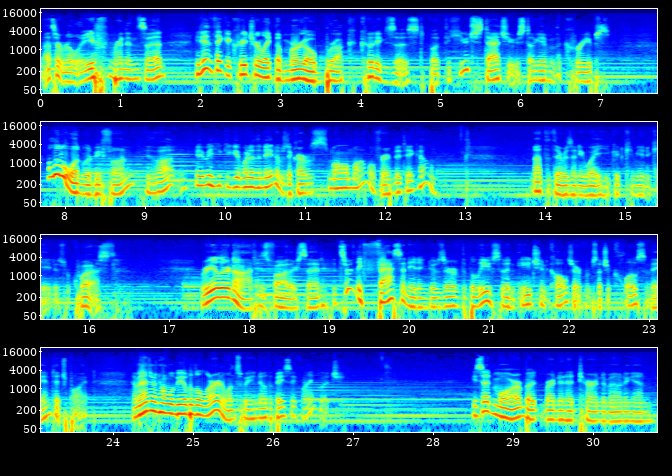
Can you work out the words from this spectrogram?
That's a relief, Brendan said. He didn't think a creature like the Murgo Brook could exist, but the huge statue still gave him the creeps. A little one would be fun, he thought. Maybe he could get one of the natives to carve a small model for him to take home. Not that there was any way he could communicate his request. Real or not, his father said, it's certainly fascinating to observe the beliefs of an ancient culture from such a close vantage point. Imagine how we'll be able to learn once we know the basic language. He said more, but Brendan had turned him out again.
